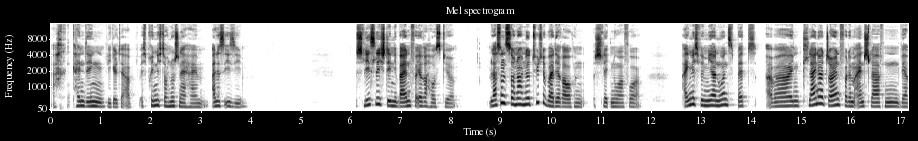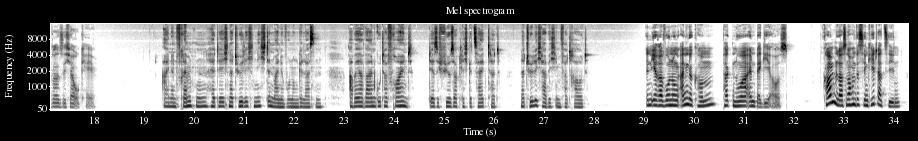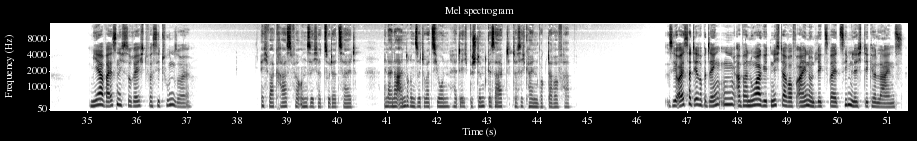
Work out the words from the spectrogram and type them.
Ach, kein Ding, wiegelt er ab. Ich bring dich doch nur schnell heim. Alles easy. Schließlich stehen die beiden vor ihrer Haustür. Lass uns doch noch eine Tüte bei dir rauchen, schlägt Noah vor. Eigentlich will Mia nur ins Bett, aber ein kleiner Joint vor dem Einschlafen wäre sicher okay. Einen Fremden hätte ich natürlich nicht in meine Wohnung gelassen, aber er war ein guter Freund, der sich fürsorglich gezeigt hat. Natürlich habe ich ihm vertraut. In ihrer Wohnung angekommen, packt Noah ein Baggy aus. Komm, lass noch ein bisschen Keter ziehen. Mia weiß nicht so recht, was sie tun soll. Ich war krass verunsichert zu der Zeit. In einer anderen Situation hätte ich bestimmt gesagt, dass ich keinen Bock darauf habe. Sie äußert ihre Bedenken, aber Noah geht nicht darauf ein und legt zwei ziemlich dicke Lines.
